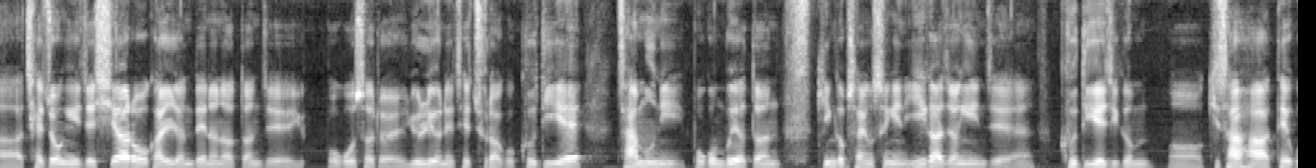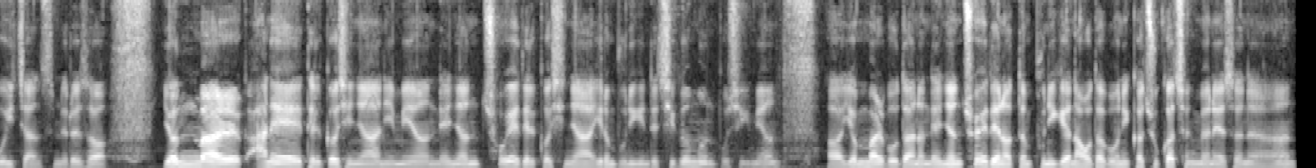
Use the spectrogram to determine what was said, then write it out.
아, 최종이 이제 시야로 관련되는 어떤 이제 보고서를 윤리위원회 제출하고 그 뒤에 자문이 보건부의 어떤 긴급 사용 승인 이 과정이 이제 그 뒤에 지금 어 기사화 되고 있지 않습니다. 그래서 연말 안에 될 것이냐 아니면 내년 초에 될 것이냐 이런 분위기인데 지금은 보시면 어 연말보다는 내년 초에 되는 어떤 분위기가 나오다 보니까 주가 측면에서는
